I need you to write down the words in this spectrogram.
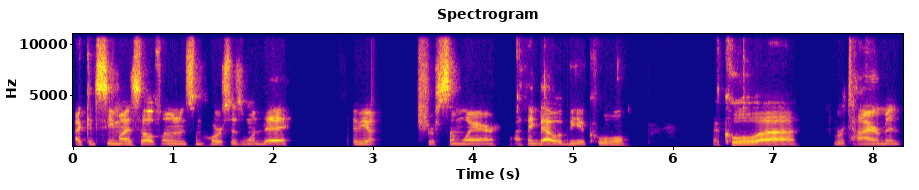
I could see myself owning some horses one day, maybe for somewhere. I think that would be a cool, a cool uh, retirement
